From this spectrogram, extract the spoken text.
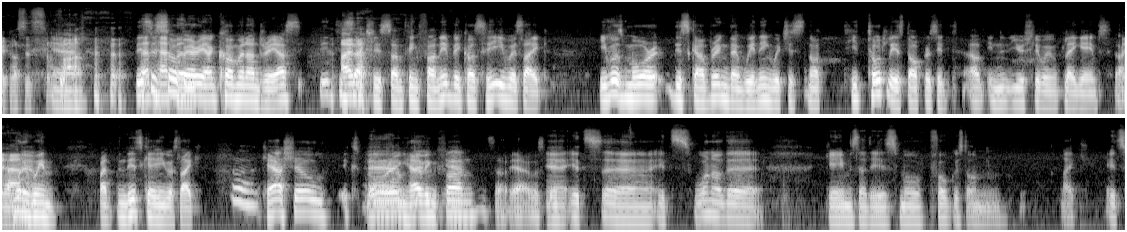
because it's so Yeah. fun. This That is so very uncommon, Andreas. It is actually something funny because he was like, he was more discovering than winning, which is not. He totally is the opposite. uh, In usually when we play games, like, Yeah. I want Yeah. to win, but in this case he was like, oh, casual, exploring, Yeah, having yeah. fun. So yeah, it was good. Yeah, it's uh, it's one of the games that is more focused on like it's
